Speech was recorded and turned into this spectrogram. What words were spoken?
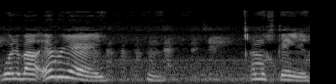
Going about every day. Hmm. Almost daily.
